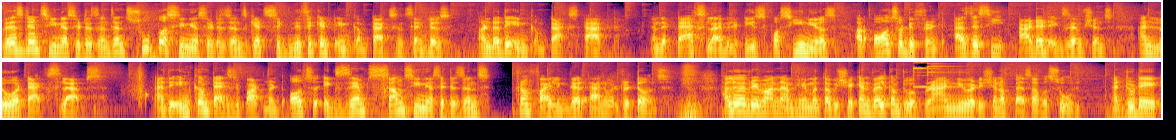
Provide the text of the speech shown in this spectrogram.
Resident senior citizens and super senior citizens get significant income tax incentives under the Income Tax Act. And the tax liabilities for seniors are also different as they see added exemptions and lower tax slabs. And the Income Tax Department also exempts some senior citizens from filing their annual returns. Hello everyone, I'm Hemant Abhishek and welcome to a brand new edition of Paisa Wasool. And today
